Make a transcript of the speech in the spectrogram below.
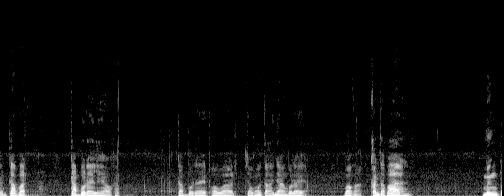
กันกลับวัด กลับบ่ได้แล้วครับ กลับบ่ได้เพราะว่าเจ้าหัวตายางบ่ได้บอกอะขั้นตาปามึงไป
